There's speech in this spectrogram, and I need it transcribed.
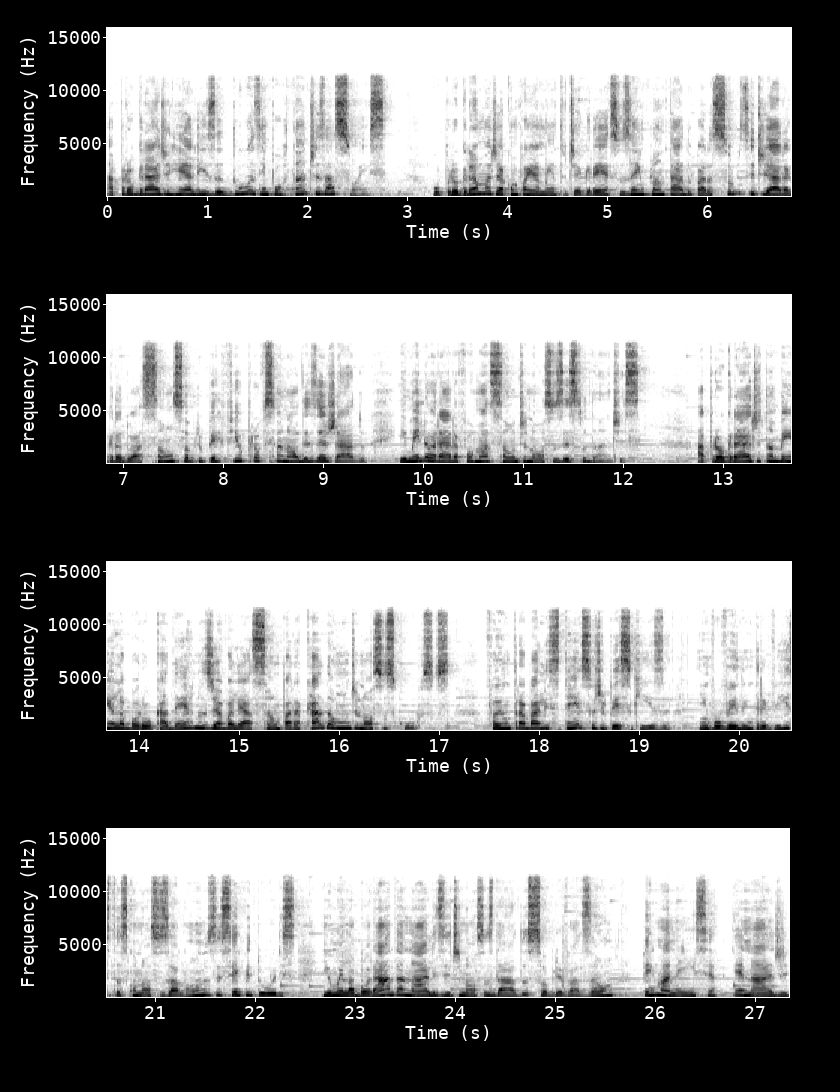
a Prograde realiza duas importantes ações. O Programa de Acompanhamento de Egressos é implantado para subsidiar a graduação sobre o perfil profissional desejado e melhorar a formação de nossos estudantes. A Prograde também elaborou cadernos de avaliação para cada um de nossos cursos. foi um trabalho extenso de pesquisa, envolvendo entrevistas com nossos alunos e servidores e uma elaborada análise de nossos dados sobre evasão, permanência, ENAD,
